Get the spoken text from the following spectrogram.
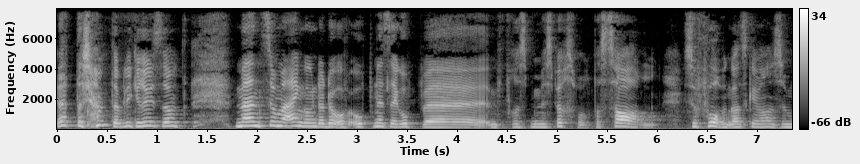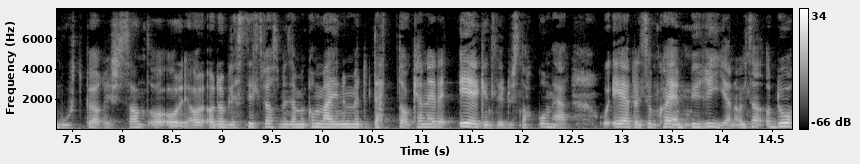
Dette kommer til å bli grusomt. Men så med en gang det da åpner seg opp eh, med spørsmål på salen, så får han ganske mye som motbør, ikke sant? Og, og, og, og det blir stilt spørsmål ja, men hva mener du med dette, og hvem er det egentlig du snakker om her? Og er det liksom, hva er empirien? Og, ikke sant? og da,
